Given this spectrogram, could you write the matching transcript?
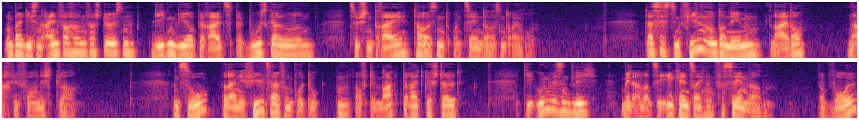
Und bei diesen einfachen Verstößen liegen wir bereits bei Bußgeldern zwischen 3.000 und 10.000 Euro. Das ist in vielen Unternehmen leider nach wie vor nicht klar. Und so wird eine Vielzahl von Produkten auf dem Markt bereitgestellt, die unwissentlich mit einer CE-Kennzeichnung versehen werden, obwohl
